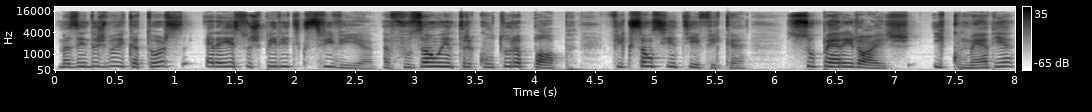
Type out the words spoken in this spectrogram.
mas em 2014 era esse o espírito que se vivia. A fusão entre cultura pop, ficção científica, super-heróis e comédia,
